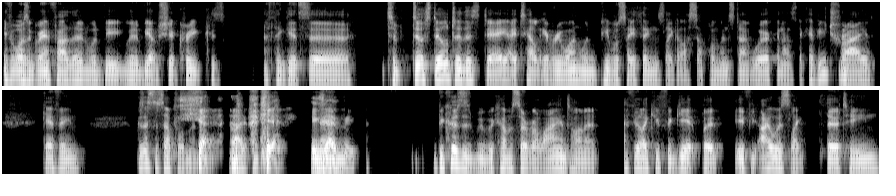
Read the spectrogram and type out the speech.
if it wasn't grandfathered in would be would it be up shit creek? Because i think it's uh to, to still to this day i tell everyone when people say things like oh supplements don't work and i was like have you tried yeah. caffeine? Because it's a supplement yeah. right? Yeah exactly. Because it- we become so reliant on it, I feel like you forget. But if I was like 13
